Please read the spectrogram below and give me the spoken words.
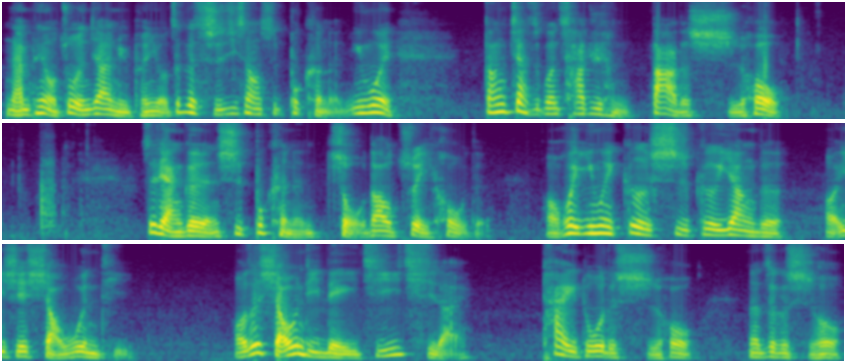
男朋友，做人家的女朋友，这个实际上是不可能，因为当价值观差距很大的时候，这两个人是不可能走到最后的。哦，会因为各式各样的哦一些小问题，哦，这小问题累积起来太多的时候，那这个时候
